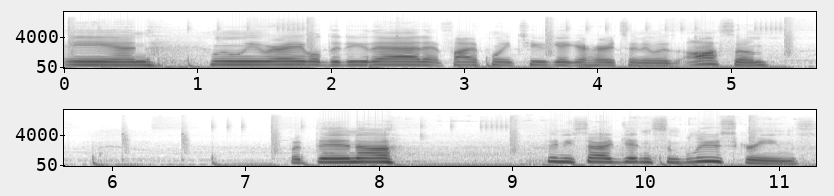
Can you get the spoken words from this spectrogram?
And when we were able to do that at 5.2 gigahertz, and it was awesome. But then, uh, then he started getting some blue screens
